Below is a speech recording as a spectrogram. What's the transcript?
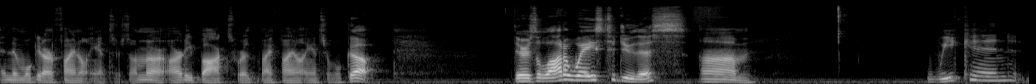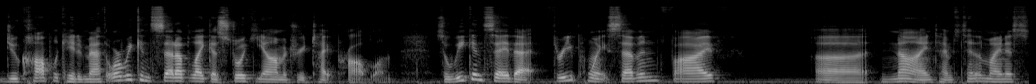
and then we'll get our final answer. So I'm going to already box where my final answer will go. There's a lot of ways to do this. Um, we can do complicated math, or we can set up like a stoichiometry type problem. So we can say that 3.759 uh, times 10 to the minus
